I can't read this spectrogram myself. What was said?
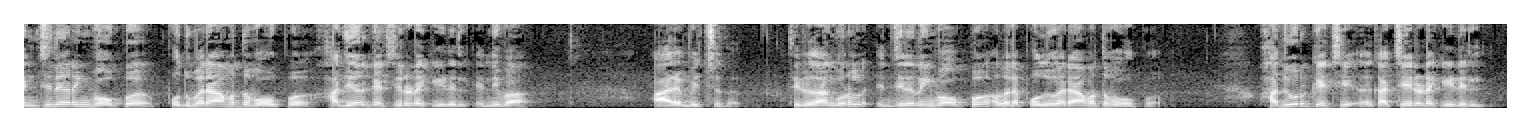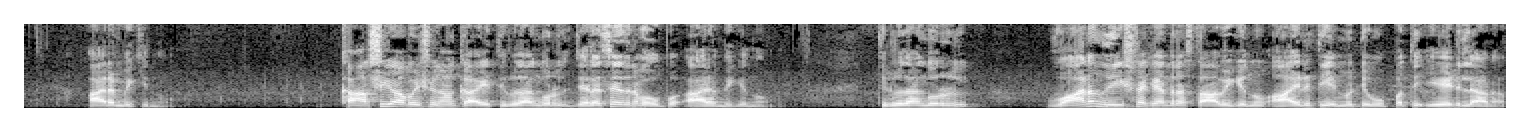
എഞ്ചിനീയറിംഗ് വകുപ്പ് പൊതുമരാമത്ത് വകുപ്പ് ഹജീർ കച്ചേരിയുടെ കീഴിൽ എന്നിവ ആരംഭിച്ചത്. തിരുവിതാംകൂറിൽ എഞ്ചിനീയറിംഗ് വകുപ്പ് അതുപോലെ പൊതുമരാമത്ത് വകുപ്പ്. ഹജൂർ കച്ചി കച്ചേരിയുടെ കീഴിൽ ആരംഭിക്കുന്നു. കാർഷിക ആവശ്യങ്ങൾക്കായി തിരുവിതാംകൂറിൽ ജലസേചന വകുപ്പ് ആരംഭിക്കുന്നു. തിരുവിതാംകൂറിൽ വാന നിരീക്ഷണ കേന്ദ്രം സ്ഥാപിക്കുന്നു ആയിരത്തി എണ്ണൂറ്റി മുപ്പത്തി ഏഴിലാണ്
